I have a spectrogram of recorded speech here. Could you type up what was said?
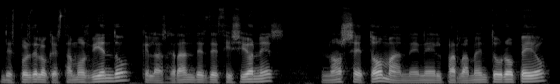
Después de lo que estamos viendo, que las grandes decisiones no se toman en el Parlamento Europeo,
